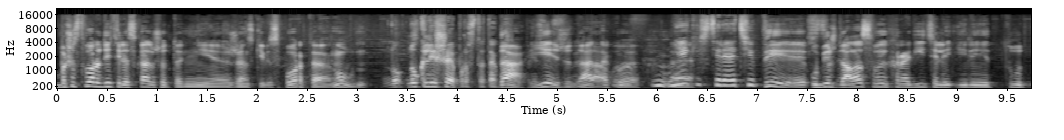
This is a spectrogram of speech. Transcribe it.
большинство родителей скажут, что это не женский вид спорта, ну, Ну, ну, клише просто такое. да, есть же, да, такое. Некий стереотип. Ты э, убеждала своих родителей или тут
